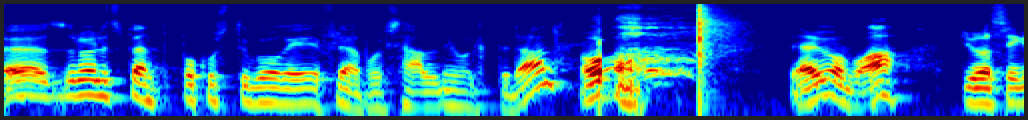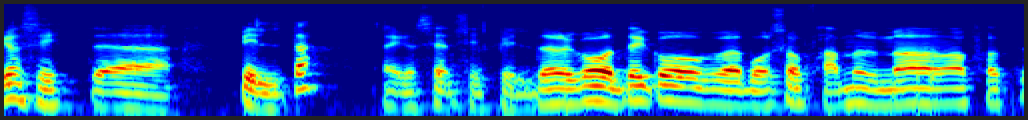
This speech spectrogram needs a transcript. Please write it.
Eh, så du er litt spent på hvordan det går i flerbrukshallen i Oltedal? Oh, det går bra. Du har sikkert sett uh, bildet. Jeg har sett litt bilde. Det går, det går voldsomt framover. Vi har fått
